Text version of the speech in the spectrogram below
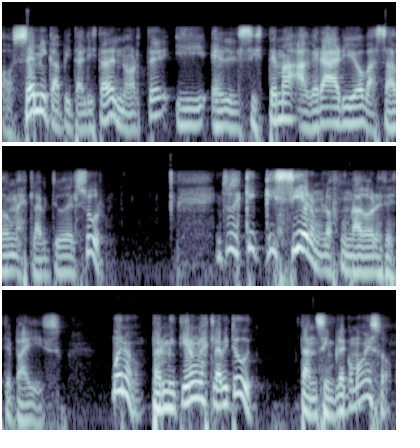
o semicapitalista del norte y el sistema agrario basado en la esclavitud del sur. Entonces, ¿qué, hicieron los fundadores de este país? Bueno, permitieron la esclavitud, tan simple como eso.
